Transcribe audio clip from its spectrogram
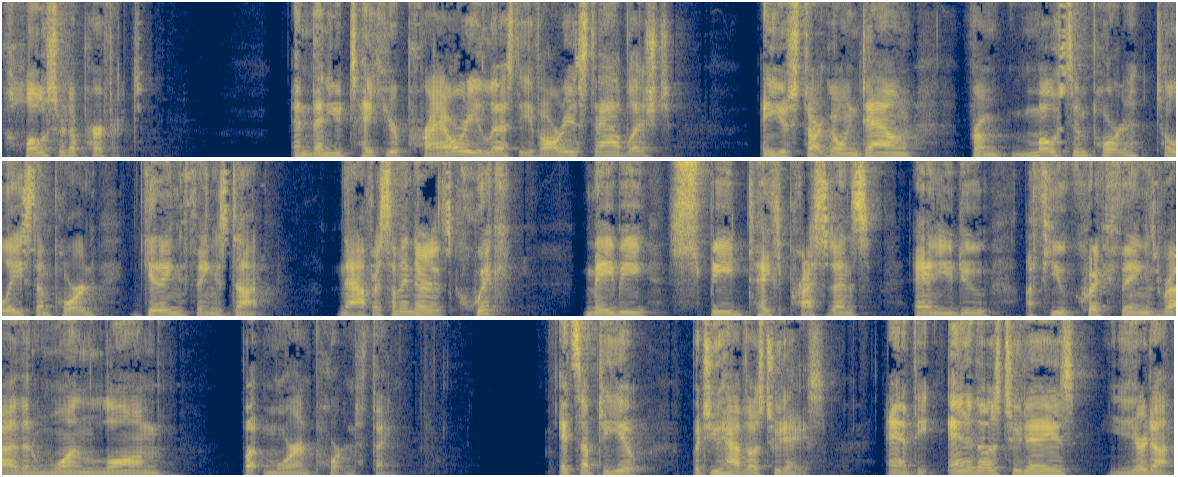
closer to perfect. And then you take your priority list that you've already established and you start going down from most important to least important, getting things done. Now, if it's something there that's quick, Maybe speed takes precedence and you do a few quick things rather than one long but more important thing. It's up to you, but you have those two days. And at the end of those two days, you're done.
